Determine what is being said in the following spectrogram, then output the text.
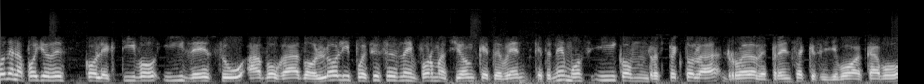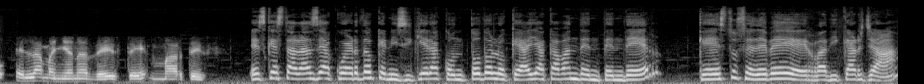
con el apoyo de su colectivo y de su abogado Loli, pues esa es la información que te ven, que tenemos y con respecto a la rueda de prensa que se llevó a cabo en la mañana de este martes. Es que estarás de acuerdo que ni siquiera con todo lo que hay acaban de entender que esto se debe erradicar ya.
